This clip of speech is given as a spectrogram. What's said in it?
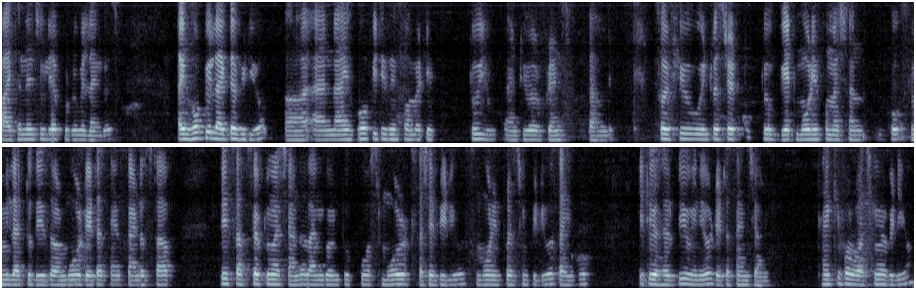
Python and Julia programming language. I hope you like the video uh, and I hope it is informative to you and to your friends family. So if you interested to get more information similar to this or more data science kind of stuff please subscribe to my channel. I'm going to post more such a videos more interesting videos. I hope it will help you in your data science journey. Thank you for watching my video.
